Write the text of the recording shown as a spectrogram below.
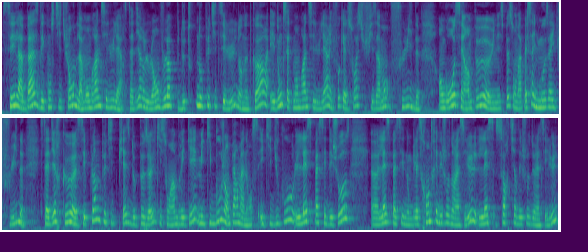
c'est la base des constituants de la membrane cellulaire, c'est-à-dire l'enveloppe de toutes nos petites cellules dans notre corps. Et donc cette membrane cellulaire, il faut qu'elle soit suffisamment fluide. En gros, c'est un peu euh, une espèce, on appelle ça une mosaïque fluide, c'est-à-dire que euh, c'est plein de petites pièces de puzzle qui sont imbriquées, mais qui bougent en permanence et qui du coup laissent passer des choses, laissent passer, donc laissent rentrer des choses dans la cellule, laissent sortir des choses de la cellule.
